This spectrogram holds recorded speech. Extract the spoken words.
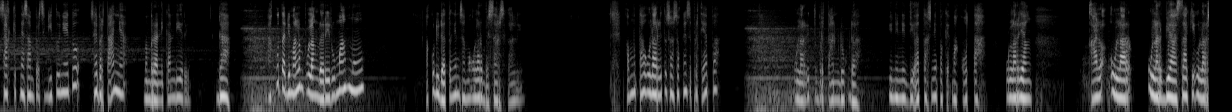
sakitnya sampai segitunya itu saya bertanya memberanikan diri. Dah, aku tadi malam pulang dari rumahmu. Aku didatengin sama ular besar sekali. Kamu tahu ular itu sosoknya seperti apa? Ular itu bertanduk dah. Ini nih di atas nih pakai mahkota. Ular yang kalau ular ular biasa ki ular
